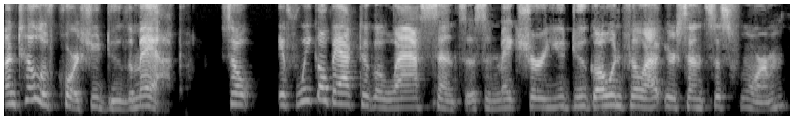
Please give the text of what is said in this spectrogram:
Until of course you do the math. So if we go back to the last census and make sure you do go and fill out your census form,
